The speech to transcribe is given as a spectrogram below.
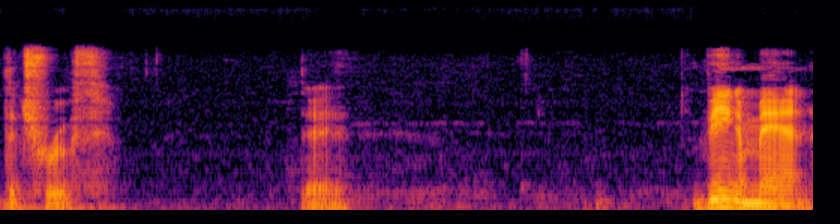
the truth. The, being a man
